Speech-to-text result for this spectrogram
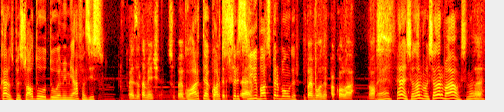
cara, o pessoal do, do MMA faz isso. É, exatamente, é, super bom. Corta, corta o supercílio e bota o super bonder. É, super bônio pra colar. Nossa. É, é, isso é normal, isso é normal, isso é normal. É.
